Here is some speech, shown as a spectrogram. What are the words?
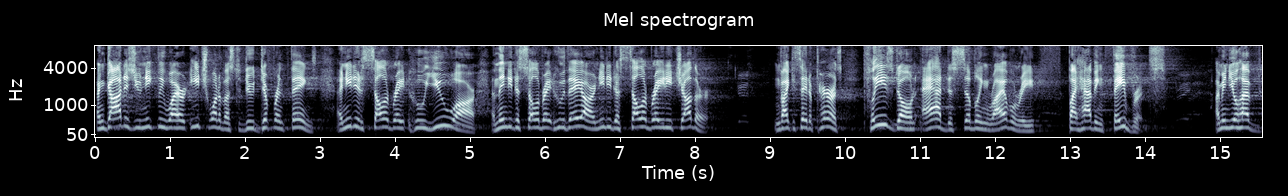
And God has uniquely wired each one of us to do different things. And you need to celebrate who you are, and they need to celebrate who they are, and you need to celebrate each other. If I could say to parents, please don't add to sibling rivalry by having favorites. I mean, you'll have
